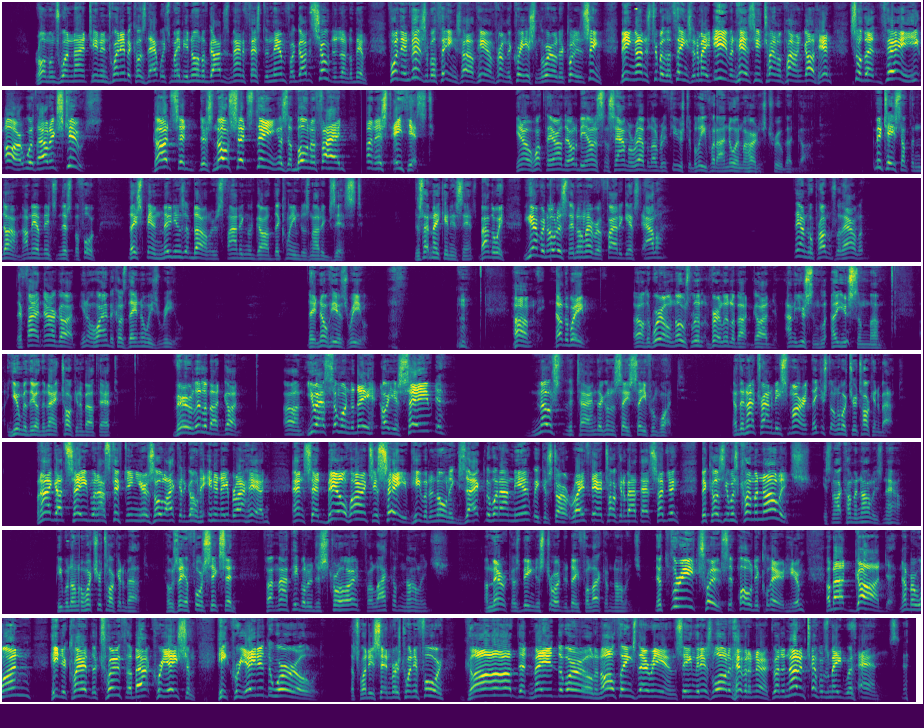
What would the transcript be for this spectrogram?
Romans 1 19 and 20, because that which may be known of God is manifest in them, for God has showed it unto them. For the invisible things of him from the creation of the world are clearly seen, being understood by the things that are made, even his eternal power and Godhead, so that they are without excuse. God said there's no such thing as a bona fide, honest atheist. You know what they are? They ought to be honest and say, I'm a rebel. I refuse to believe what I know in my heart is true about God. Let me tell you something dumb. I may have mentioned this before. They spend millions of dollars fighting a God they claim does not exist. Does that make any sense? By the way, you ever notice they don't ever fight against Allah? They have no problems with Allah. They're fighting our God. You know why? Because they know He's real. They know He is real. um, another way, uh, the world knows little, very little about God. I used some, I used some um, humor the other night talking about that. Very little about God. Um, you ask someone today, are you saved? Most of the time, they're going to say, saved from what? And they're not trying to be smart. They just don't know what you're talking about. When I got saved when I was 15 years old, I could have gone to any neighbor I had and said, Bill, why aren't you saved? He would have known exactly what I meant. We could start right there talking about that subject because it was common knowledge. It's not common knowledge now. People don't know what you're talking about. Hosea 4 6 said, My people are destroyed for lack of knowledge. America is being destroyed today for lack of knowledge. The three truths that Paul declared here about God. Number one, he declared the truth about creation. He created the world. That's what he said in verse 24. God that made the world and all things therein, seeing that he is Lord of heaven and earth, whether not in temples made with hands.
